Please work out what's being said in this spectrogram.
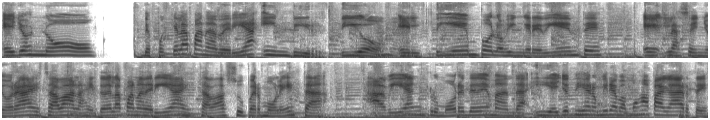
Ellos no, después que la panadería invirtió el tiempo, los ingredientes, eh, la señora estaba, la gente de la panadería estaba súper molesta. Habían rumores de demanda y ellos dijeron, mira, vamos a pagarte.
